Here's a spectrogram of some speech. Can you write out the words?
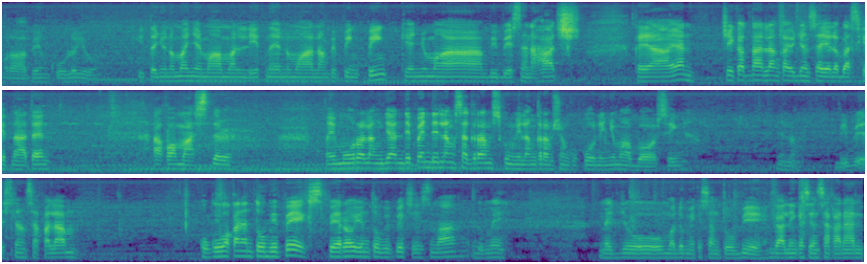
Grabe yung kulay oh. Kita nyo naman yan mga maliliit na yan yung mga nang pink pink. Yan yung mga BBS na na-hatch. Kaya yan. Check out na lang kayo dyan sa yellow basket natin. Ako master may mura lang dyan. Depende lang sa grams kung ilang grams yung kukunin yung mga bossing. Yan oh. BBS lang sa kalam. Kukuha ka ng tubi pix pero yung tubi pix is madumi. Medyo madumi kasi ang tubi eh. Galing kasi yan sa kanal.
